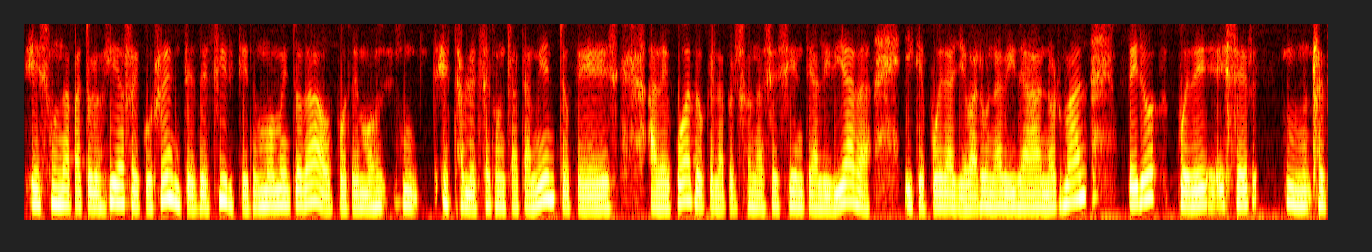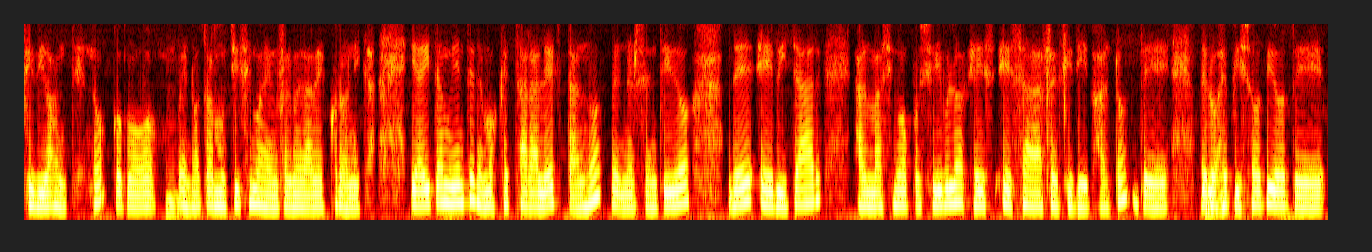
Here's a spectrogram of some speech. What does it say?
es una patología recurrente, es decir, que en un momento dado podemos establecer un tratamiento que es adecuado, que la persona se siente aliviada y que pueda llevar una vida normal, pero puede ser Mm, recidivante, ¿no? como mm. en otras muchísimas enfermedades crónicas. Y ahí también tenemos que estar alertas, ¿no? en el sentido de evitar al máximo posible es, esas recidivas ¿no? de, los mm. episodios de,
